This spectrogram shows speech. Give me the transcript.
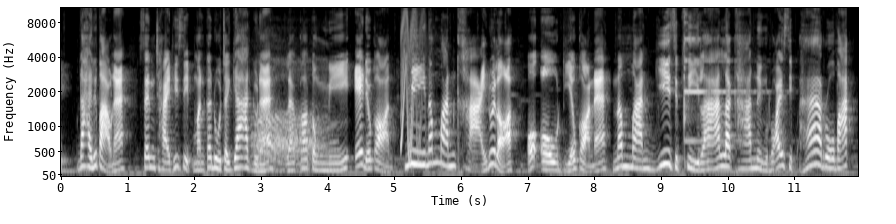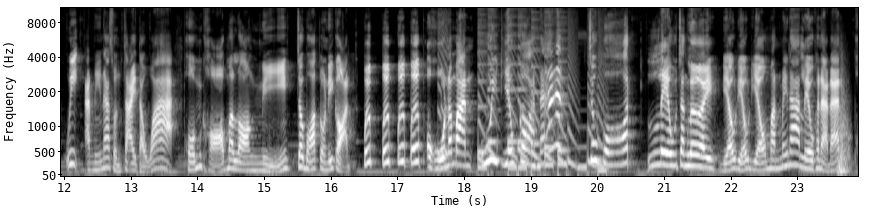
10 ได้หรือเปล่านะเส้นชัยที่ 10 มันก็ดูจะยากอยู่นะ แล้วก็ตรงนี้ เอ๊ะ เดี๋ยวก่อน มีน้ำมันขายด้วยเหรอ โอ้โอเดี๋ยวก่อนนะ น้ำมัน 24 ล้านราคา 115 โรบัควิอันนี้น่าสนใจแต่ว่าผมขอมาลองหนีเจ้าบอสตัวนี้ก่อน ปึ๊บปึ๊บปึ๊บปึ๊บโอ้โห น้ำมัน อุ้ย เดี๋ยวก่อนนะ เจ้าบอส เร็วจังเลย เดี๋ยวเดี๋ยวเดี๋ยวมันไม่น่าเร็วขนาดนั้น ผ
